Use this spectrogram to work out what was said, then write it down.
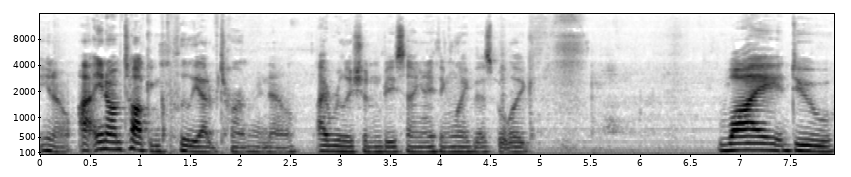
You know, I you know I'm talking completely out of turn right now. I really shouldn't be saying anything like this, but like, why do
